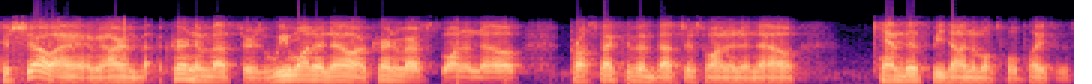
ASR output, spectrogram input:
To show, I mean, our current investors, we want to know, our current investors want to know, prospective investors wanted to know, can this be done in multiple places?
